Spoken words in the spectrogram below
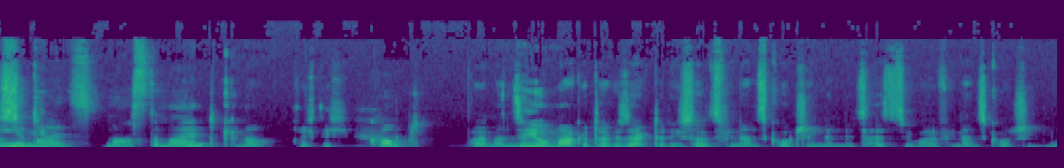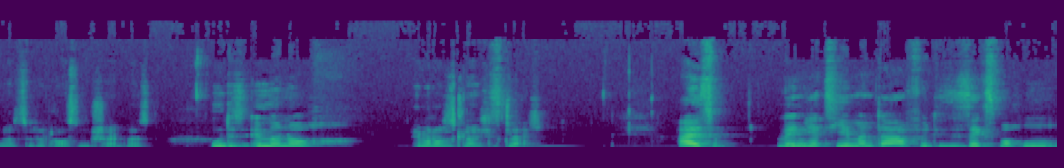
ehemals Mastermind, Die, genau, richtig. kommt, Weil mein SEO-Marketer gesagt hat, ich soll es Finanzcoaching nennen. Jetzt heißt es überall Finanzcoaching, nur dass du da draußen Bescheid weißt. und ist immer noch Immer noch das Gleiche. das Gleiche. Also, wenn jetzt jemand da für diese sechs Wochen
